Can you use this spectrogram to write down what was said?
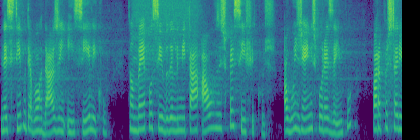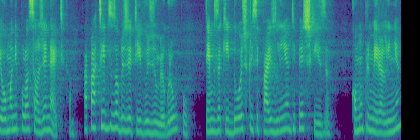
Nesse tipo de abordagem in sílico, também é possível delimitar alvos específicos, alguns genes, por exemplo, para posterior manipulação genética. A partir dos objetivos do meu grupo, temos aqui duas principais linhas de pesquisa. Como primeira linha,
